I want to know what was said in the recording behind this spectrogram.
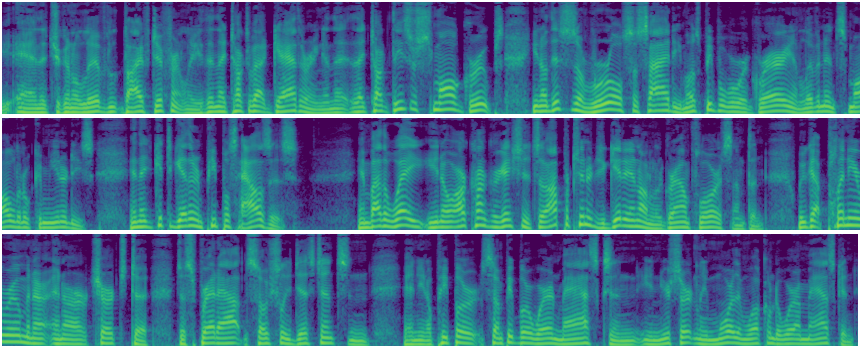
and that you're going to live life differently. Then they talked about gathering, and they, they talked. These are small groups. You know, this is a rural society. Most people were agrarian, living in small little communities, and they'd get together in people's houses and by the way, you know, our congregation, it's an opportunity to get in on the ground floor or something. We've got plenty of room in our in our church to to spread out and socially distance and and you know, people are some people are wearing masks and, and you're certainly more than welcome to wear a mask and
